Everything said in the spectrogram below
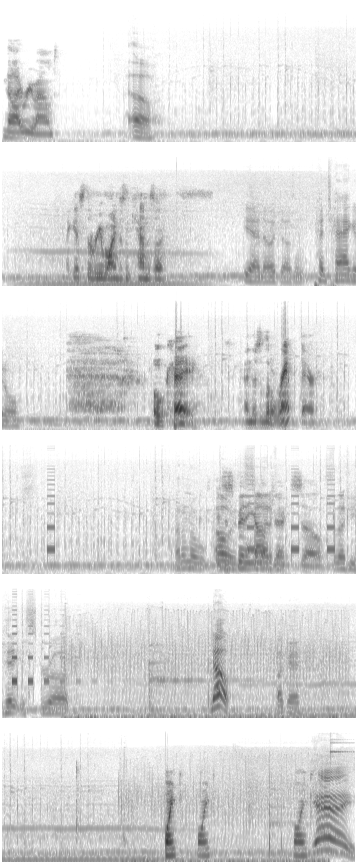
No, I rewound. Oh. I guess the rewind doesn't count as a. Yeah, no, it doesn't. Pentagonal. Okay. And there's a little ramp there. I don't know. It's oh, a spinning so that if you- object, so. so that if you hit it, you screw up. No! Okay. Boink, boink, boink. Yay!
